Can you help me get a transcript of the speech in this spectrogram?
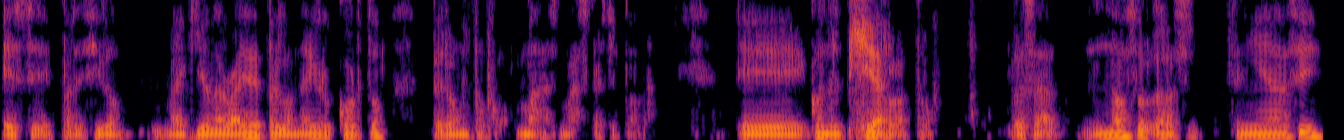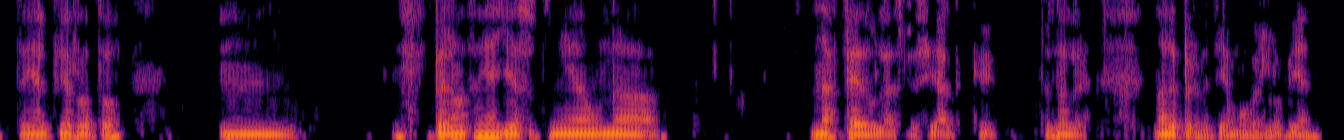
ese parecido a Gianna Ryder, pelo negro corto, pero un poco más, más cachetona. Eh, con el pie roto. O sea, no solo tenía, sí, tenía el pie roto, mm, pero no tenía yeso, tenía una, una fédula especial que no le, no le permitía moverlo bien.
